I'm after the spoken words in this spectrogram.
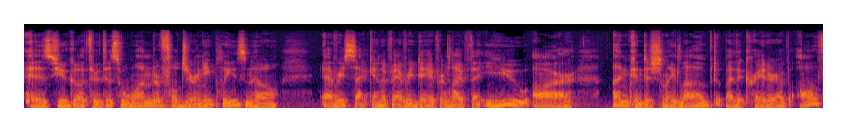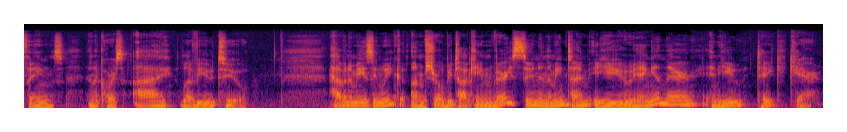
as you go through this wonderful journey, please know every second of every day of your life that you are unconditionally loved by the creator of all things. And of course, I love you too. Have an amazing week. I'm sure we'll be talking very soon. In the meantime, you hang in there and you take care.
